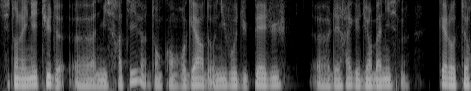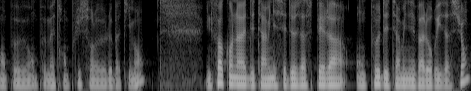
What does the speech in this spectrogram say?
Ensuite, on a une étude euh, administrative, donc on regarde au niveau du PLU les règles d'urbanisme, quelle hauteur on peut, on peut mettre en plus sur le, le bâtiment. Une fois qu'on a déterminé ces deux aspects-là, on peut déterminer valorisation.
